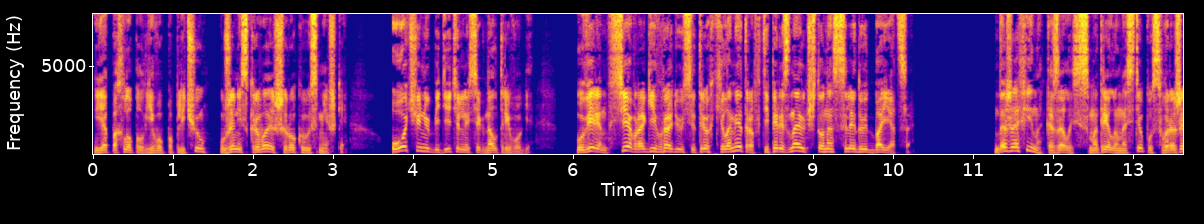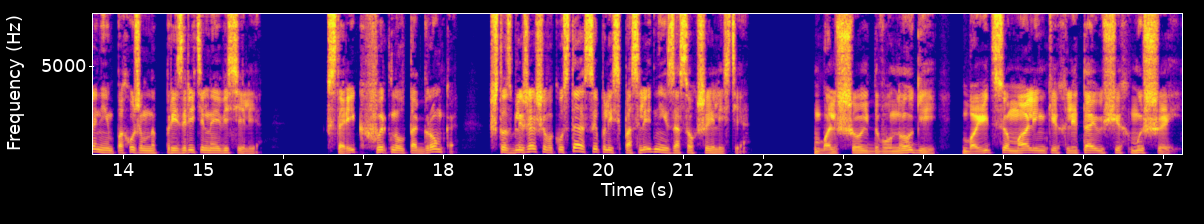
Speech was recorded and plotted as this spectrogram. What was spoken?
Я похлопал его по плечу, уже не скрывая широкой усмешки. «Очень убедительный сигнал тревоги. Уверен, все враги в радиусе трех километров теперь знают, что нас следует бояться». Даже Афина, казалось, смотрела на Степу с выражением, похожим на презрительное веселье. Старик фыркнул так громко, что с ближайшего куста осыпались последние засохшие листья. «Большой двуногий боится маленьких летающих мышей.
